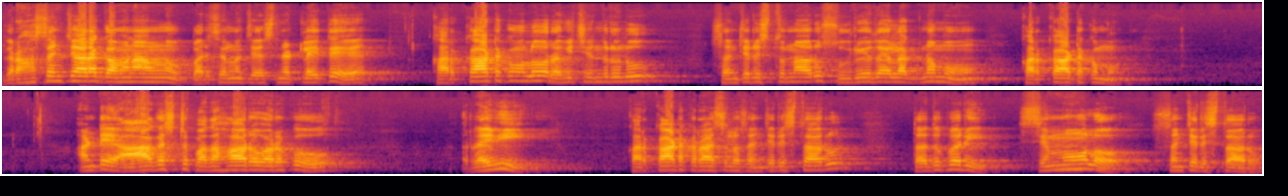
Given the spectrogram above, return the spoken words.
గ్రహ సంచార గమనాలను పరిశీలన చేసినట్లయితే కర్కాటకంలో రవిచంద్రులు సంచరిస్తున్నారు. సూర్యోదయ లగ్నము కర్కాటకము. అంటే ఆగస్టు పదహారు వరకు రవి కర్కాటక రాశిలో సంచరిస్తారు. తదుపరి సింహంలో సంచరిస్తారు.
